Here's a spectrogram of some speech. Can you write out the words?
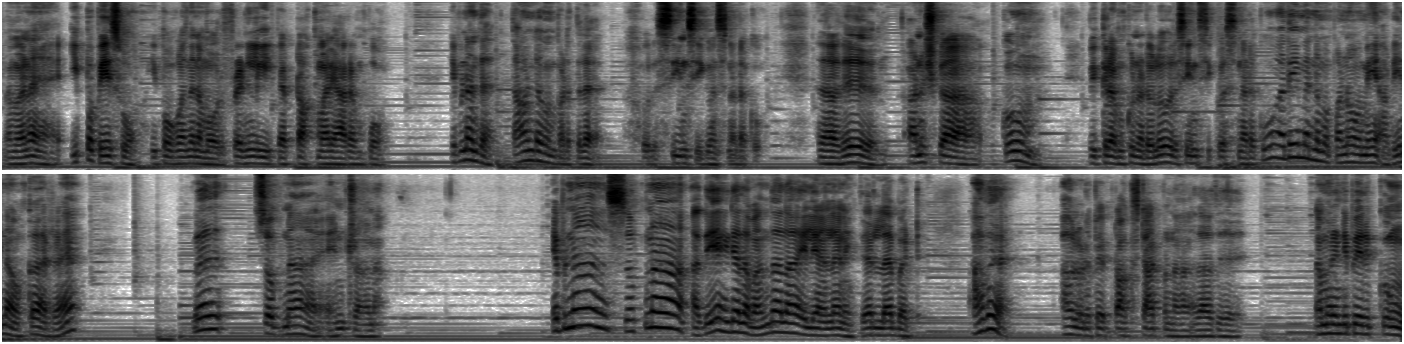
நம்ம என்ன இப்போ பேசுவோம். இப்போ உட்காந்து நம்ம ஒரு ஃப்ரெண்ட்லி பெப் டாக் மாதிரி ஆரம்பிப்போம். எப்படின்னா அந்த தாண்டவம் படத்தில் ஒரு சீன் சீக்வன்ஸ் நடக்கும். அதாவது அனுஷ்காவுக்கும் விக்ரமுக்கும் நடுவில் ஒரு சீன் சீக்வன்ஸ் நடக்கும். அதே மாதிரி நம்ம பண்ணுவோமே அப்படின்னு நான் உட்காடுறேன் வெல் சொப்னா என்ட்ரானா எப்படின்னா சொப்னா அதே ஐடியாவில் வந்தாலா இல்லையான்லாம் எனக்கு தெரில பட் அவ அவளோட பேர் டாக் ஸ்டார்ட் பண்ணா. அதாவது நம்ம ரெண்டு பேருக்கும்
